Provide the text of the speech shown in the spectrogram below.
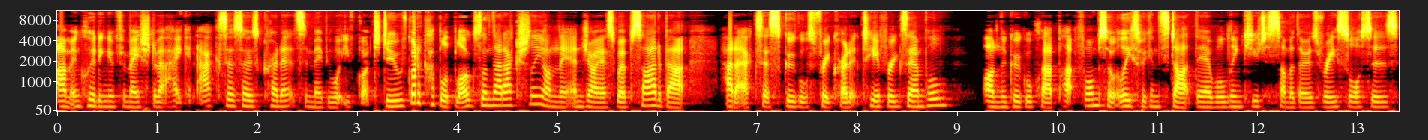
um, including information about how you can access those credits and maybe what you've got to do. We've got a couple of blogs on that actually on the NGIS website about how to access Google's free credit tier, for example, on the Google Cloud platform. So at least we can start there. We'll link you to some of those resources.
